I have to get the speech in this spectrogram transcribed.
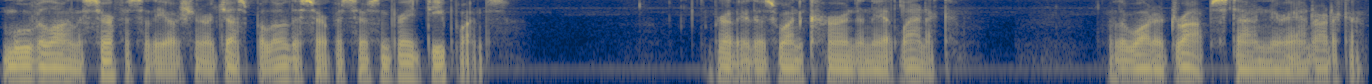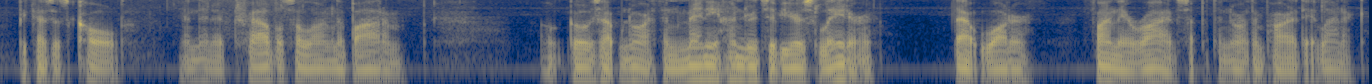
move along the surface of the ocean or just below the surface, there are some very deep ones. Apparently there's one current in the Atlantic where the water drops down near Antarctica because it's cold, and then it travels along the bottom, goes up north, and many hundreds of years later that water finally arrives up at the northern part of the Atlantic.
